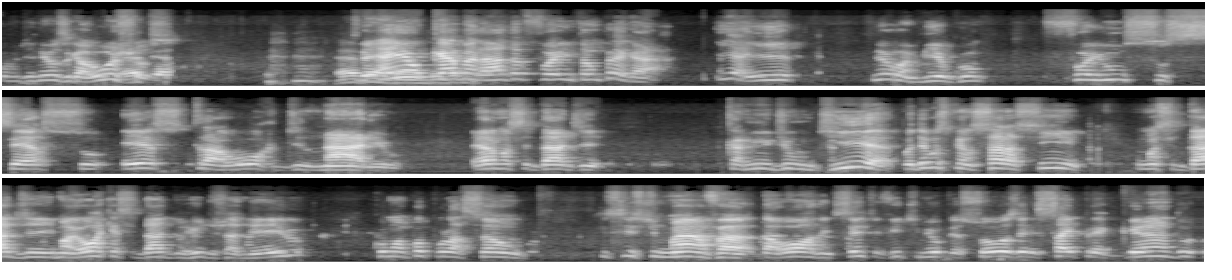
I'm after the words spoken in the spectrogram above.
como diriam os gaúchos. É, verdade, aí o é camarada foi então pregar. E aí, meu amigo, foi um sucesso extraordinário. Era uma cidade caminho de um dia, podemos pensar assim, uma cidade maior que a cidade do Rio de Janeiro, com uma população que se estimava da ordem de 120 mil pessoas, ele sai pregando,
